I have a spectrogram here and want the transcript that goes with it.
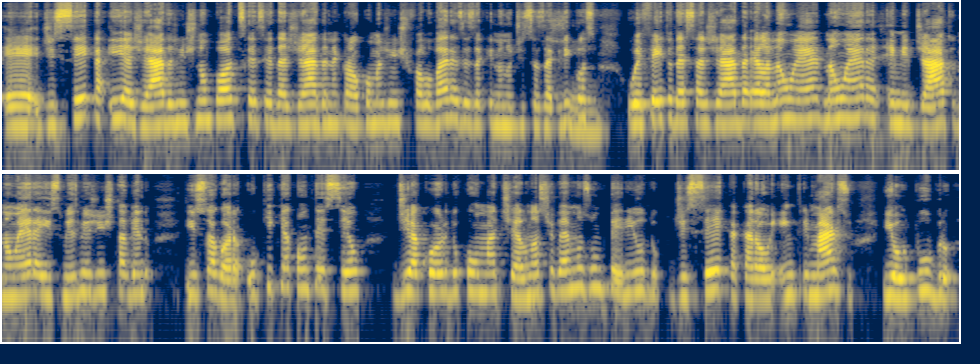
é, de seca e a geada. A gente não pode esquecer da geada, né, Carol? Como a gente falou várias vezes aqui no Notícias Agrícolas, sim. o efeito dessa geada ela não é, não era imediato, não era isso mesmo, e a gente está vendo isso agora. O que, que aconteceu? De acordo com o Matiello. Nós tivemos um período de seca, Carol, entre março e outubro,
